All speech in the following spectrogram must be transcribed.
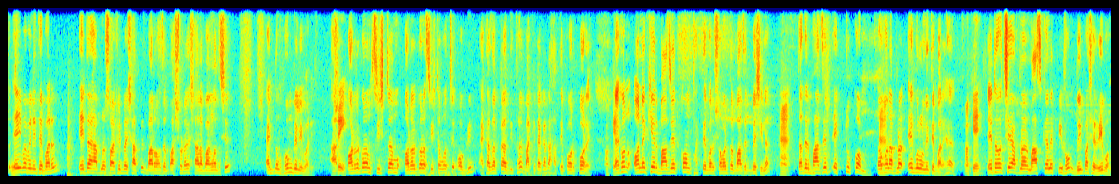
তো এইভাবে নিতে পারেন। এটা আপনার ছয় ফিট বাই সাত ফিট বারো হাজার পাঁচশো টাকা সারা বাংলাদেশে একদম হোম ডেলিভারি আর অর্ডার করার সিস্টেম অর্ডার করার সিস্টেম হচ্ছে অগ্রিম এক হাজার টাকা দিতে হয় বাকি টাকাটা হাতে পাওয়ার পরে। এখন অনেকের বাজেট কম থাকতে পারে সবার তো বাজেট বেশি না। হ্যাঁ। তাদের বাজেট একটু কম তখন আপনার এগুলো নিতে পারে হ্যাঁ। এটা হচ্ছে আপনার মাঝখানে পিফোম দুই পাশে রিবন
